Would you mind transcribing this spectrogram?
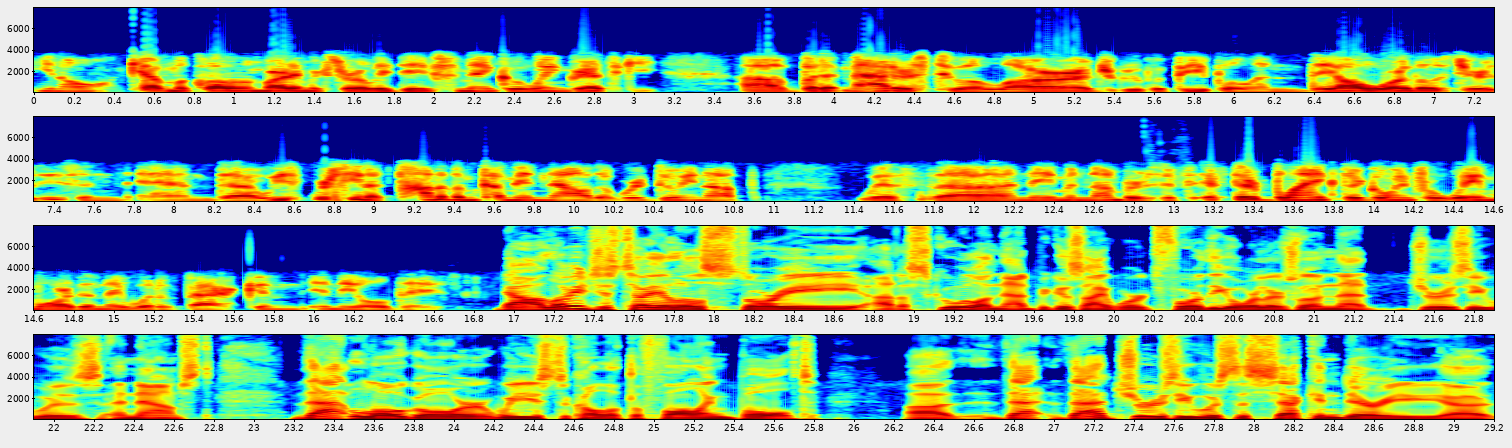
you know, Kevin McClelland, Marty McSorley, Dave Semenko, Wayne Gretzky. Uh, but it matters to a large group of people, and they all wore those jerseys, and and uh, we, we're seeing a ton of them come in now that we're doing up with uh, name and numbers. If if they're blank, they're going for way more than they would have back in, in the old days. Now, let me just tell you a little story out of school on that because I worked for the Oilers when that jersey was announced. That logo, or we used to call it the falling bolt, uh, that that jersey was the secondary uh,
